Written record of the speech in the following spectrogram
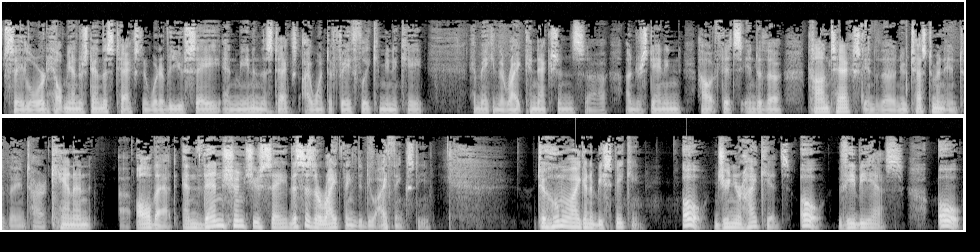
say, Lord, help me understand this text and whatever you say and mean in this text, I want to faithfully communicate and making the right connections, uh, understanding how it fits into the context, into the New Testament, into the entire canon, uh, all that. And then shouldn't you say, this is the right thing to do, I think, Steve. To whom am I going to be speaking? Oh, junior high kids. Oh, VBS. Oh,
